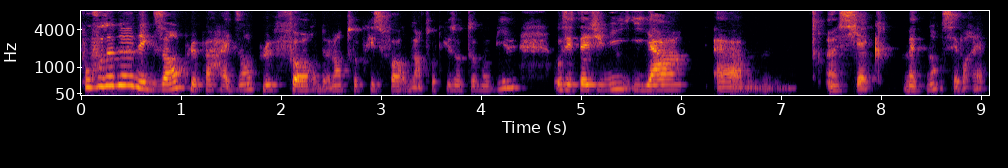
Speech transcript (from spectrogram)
Pour vous donner un exemple, par exemple, Ford, l'entreprise Ford, l'entreprise automobile, aux États-Unis, il y a euh, un siècle maintenant, c'est vrai.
